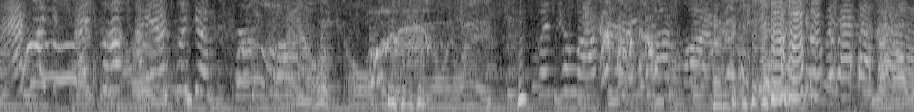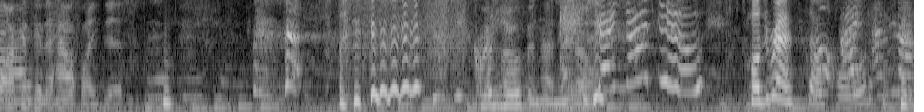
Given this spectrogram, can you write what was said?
I act like, I thought, I act like I'm I know it's cold. But this is the only way. But till after I got You're not walking through the house like this. Quit moving, honey. No. You're not to. Hold your breath. So cold. I,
